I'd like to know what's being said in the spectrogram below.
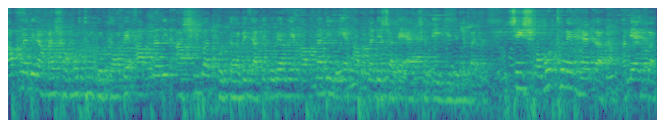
আপনাদের আমার সমর্থন করতে হবে, আপনাদের আশীর্বাদ করতে হবে, যাতে করে আমি আপনাদের নিয়ে আপনাদের সাথে একসাথে এগিয়ে যেতে পারি। সেই সমর্থনের হ্যাঁটা আমি একবার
